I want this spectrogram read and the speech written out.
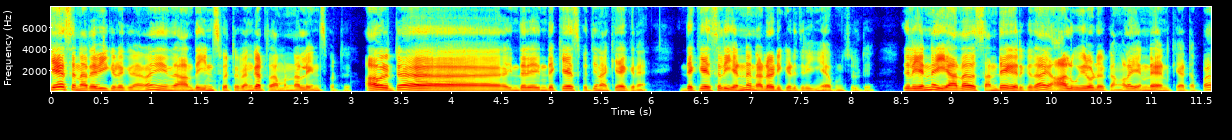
கேஸை நான் ரவி கிடைக்கிறேன்னா இந்த அந்த இன்ஸ்பெக்டர் வெங்கட்ராமன் நல்ல இன்ஸ்பெக்டர். அவர்கிட்ட இந்த இந்த கேஸ் பற்றி நான் கேட்குறேன் இந்த கேஸில் என்ன நடவடிக்கை எடுத்துருக்கீங்க அப்படின்னு சொல்லிட்டு. இதில் என்ன ஏதாவது சந்தேகம் இருக்குதா? ஆள் உயிரோடு இருக்காங்களா? என்னன்னு கேட்டப்போ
